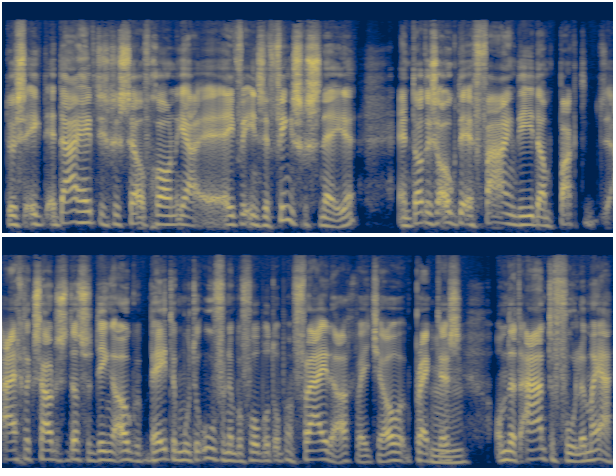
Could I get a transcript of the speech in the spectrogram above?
Dus ik, daar heeft hij zichzelf gewoon ja, even in zijn vingers gesneden. En dat is ook de ervaring die je dan pakt. Eigenlijk zouden ze dat soort dingen ook beter moeten oefenen. Bijvoorbeeld op een vrijdag, weet je wel, een practice. Mhm. Om dat aan te voelen. Maar ja,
